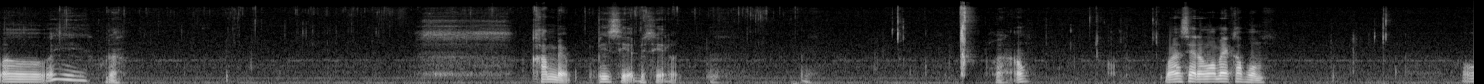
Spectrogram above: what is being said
เออเอ้ยพูดนะคำแบบพิเศษพิเศษเลยเอ้ามาเสร็จแล้วแม่ครับผม โอ้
